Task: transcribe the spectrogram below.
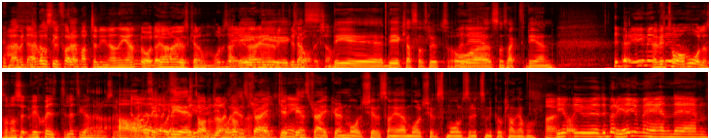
Nej, men, de däremot i förra matchen innan igen då, där Ja. gör han ju ett kanonmål. Ja, det, är, det, är riktigt bra klass, liksom. det, är, det är klassavslut. Och Men det- eh, som sagt, det är en... Det börjar ju med Men vi tar eh, målen som de vi skiter lite grann i hur de ser ut. Ja, och det- och det- vi tar dem när Och det är en striker, det är en striker och en måltjuv som gör måltjuvsmål så det är inte så mycket att klaga på. Ju, det börjar ju med en, eh,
